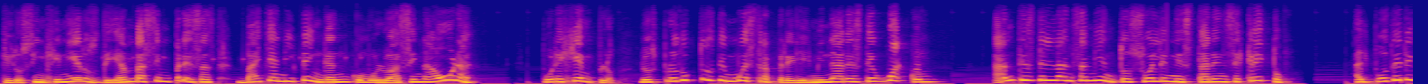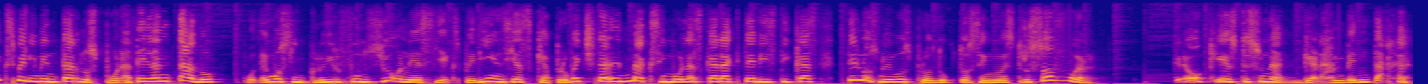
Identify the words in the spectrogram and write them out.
que los ingenieros de ambas empresas vayan y vengan como lo hacen ahora. Por ejemplo, los productos de muestra preliminares de Wacom antes del lanzamiento suelen estar en secreto, al poder experimentarlos por adelantado, podemos incluir funciones y experiencias que aprovechen al máximo las características de los nuevos productos en nuestro software. Creo que esto es una gran ventaja.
